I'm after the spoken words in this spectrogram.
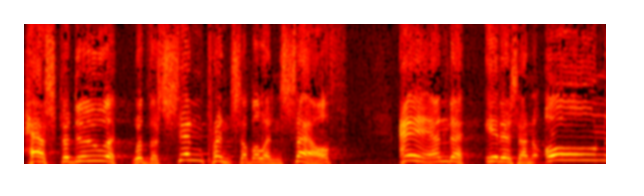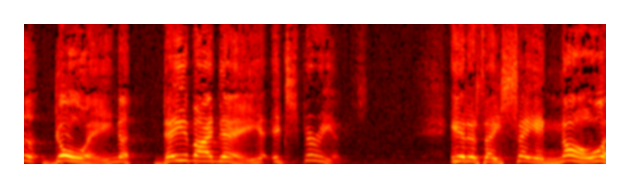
has to do with the sin principle in self, and it is an ongoing, day by day experience. It is a saying no,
